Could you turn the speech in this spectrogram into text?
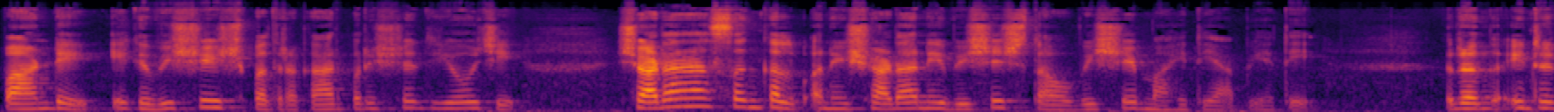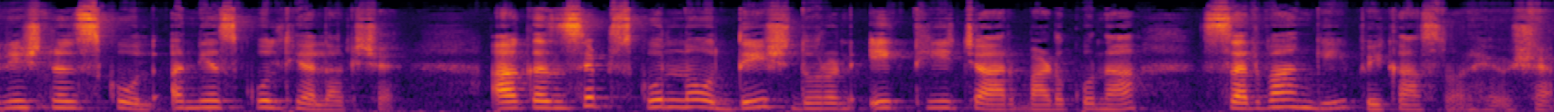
પાંડે એક વિશેષ પત્રકાર પરિષદ યોજી શાળાના સંકલ્પ અને શાળાની વિશેષતાઓ વિશે માહિતી આપી હતી. રંગ ઇન્ટરનેશનલ સ્કૂલ અન્ય સ્કૂલથી અલગ છે. આ કન્સેપ્ટ સ્કૂલનો ઉદ્દેશ ધોરણ એકથી ચાર બાળકોના સર્વાંગી વિકાસનો રહ્યો છે.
